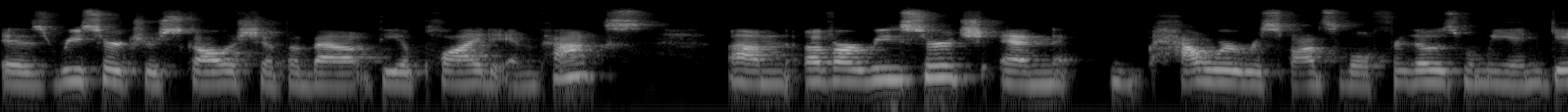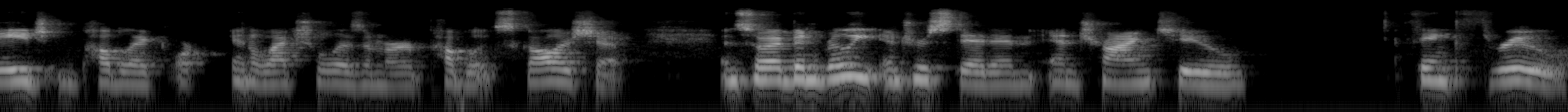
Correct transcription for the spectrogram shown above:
is research or scholarship about the applied impacts um, of our research and how we're responsible for those when we engage in public or intellectualism or public scholarship. And so i've been really interested in in trying to think through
